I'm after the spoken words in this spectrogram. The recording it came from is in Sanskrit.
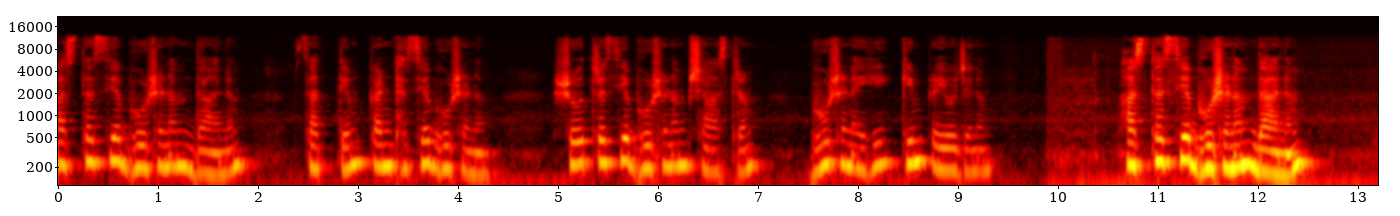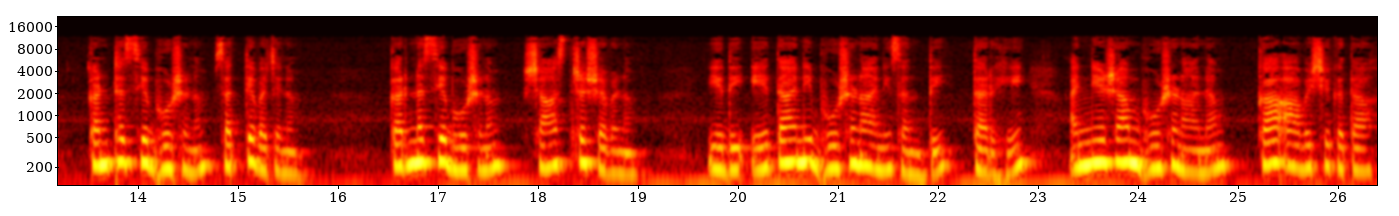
हस्तस्य भूषणं दानं सत्यं कण्ठस्य भूषणं श्रोत्रस्य भूषणं शास्त्रं भूषणैः किं प्रयोजनम् हस्तस्य भूषणं दानं कण्ठस्य भूषणं सत्यवचनं कर्णस्य भूषणं शास्त्रश्रवणं। यदि एतानि भूषणानि सन्ति तर्हि अन्येषां भूषणानां का आवश्यकता?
